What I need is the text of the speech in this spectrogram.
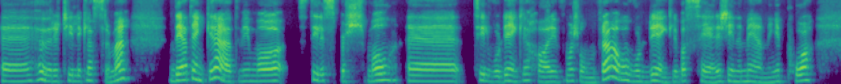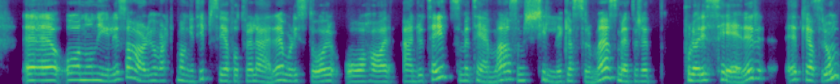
eh, hører til i klasserommet. Det jeg tenker er at vi må stille spørsmål eh, til hvor de egentlig har informasjonen fra, og hvor de egentlig baserer sine meninger på. Eh, og nå nylig så har det jo vært mange tips vi har fått fra lærere, hvor de står og har Andrew Tate som et tema som skiller klasserommet, som rett og slett polariserer et klasserom.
